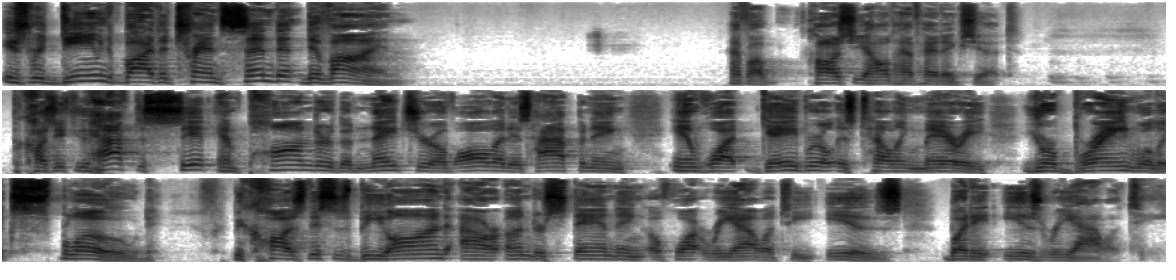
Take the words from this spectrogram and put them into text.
is redeemed by the transcendent divine. Have I caused y'all to have headaches yet? Because if you have to sit and ponder the nature of all that is happening in what Gabriel is telling Mary, your brain will explode because this is beyond our understanding of what reality is, but it is reality.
